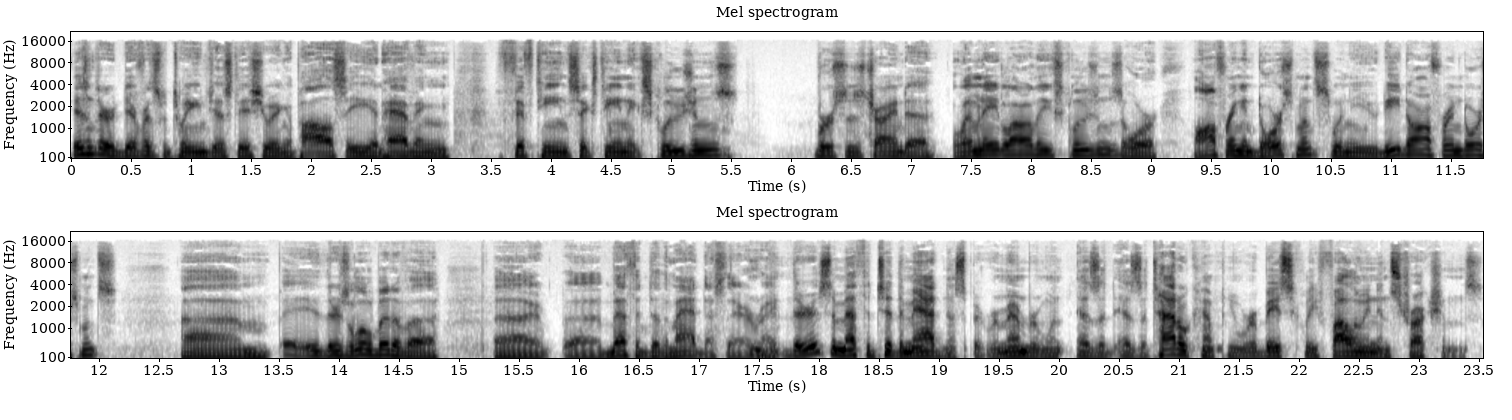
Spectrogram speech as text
isn't there a difference between just issuing a policy and having 15, 16 exclusions? Versus trying to eliminate a lot of the exclusions or offering endorsements when you need to offer endorsements. Um, eh, there's a little bit of a uh, uh, method to the madness there, right? There is a method to the madness, but remember, when as a as a title company, we're basically following instructions,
